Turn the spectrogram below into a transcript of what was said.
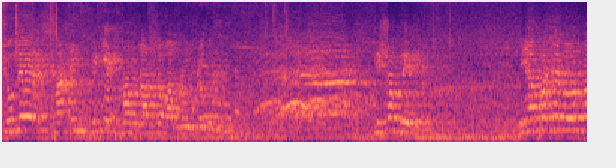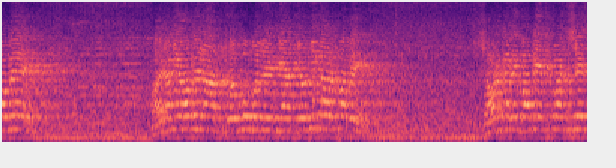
সুদের সার্টিফিকেট মামলা সব উল্টো করবেন কৃষকদের নিরাপদে লোন পাবে। হয়রানি হবে না দ্রব্যমূল্যের ন্যায্য অধিকার পাবে। সরকারিভাবে শেষ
